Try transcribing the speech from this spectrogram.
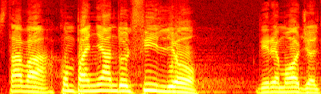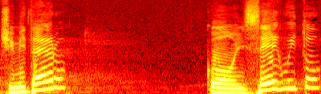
Stava accompagnando il figlio, diremo oggi, al cimitero, con il seguito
